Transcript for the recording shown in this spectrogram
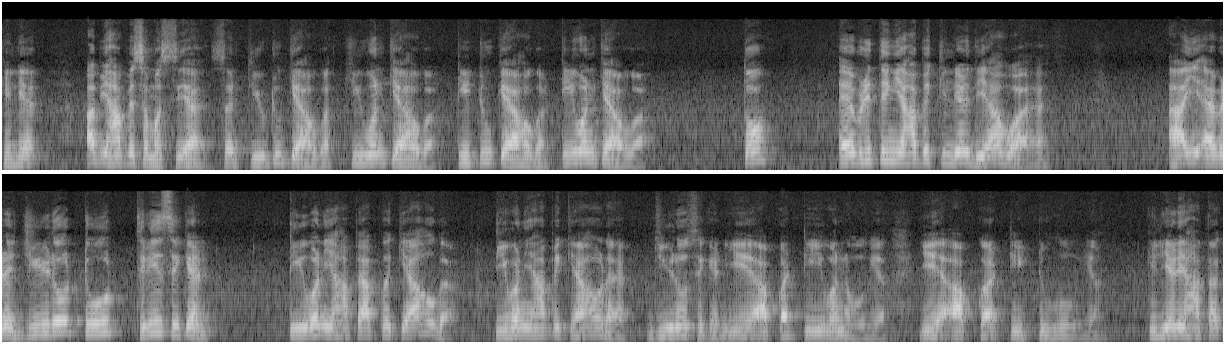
clear अब यहाँ पे समस्या है। सर Q2 क्या होगा? Q1 क्या होगा? T2 क्या होगा? T1 क्या होगा? तो एवरीथिंग यहाँ पे क्लियर दिया हुआ है। I average zero to three second T one यहाँ पर आपका क्या होगा? टी वन यहाँ पर क्या हो रहा है? ज़ीरो सेकेंड ये आपका टी वन हो गया। ये आपका टी टू हो गया। क्लियर यहाँ तक?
